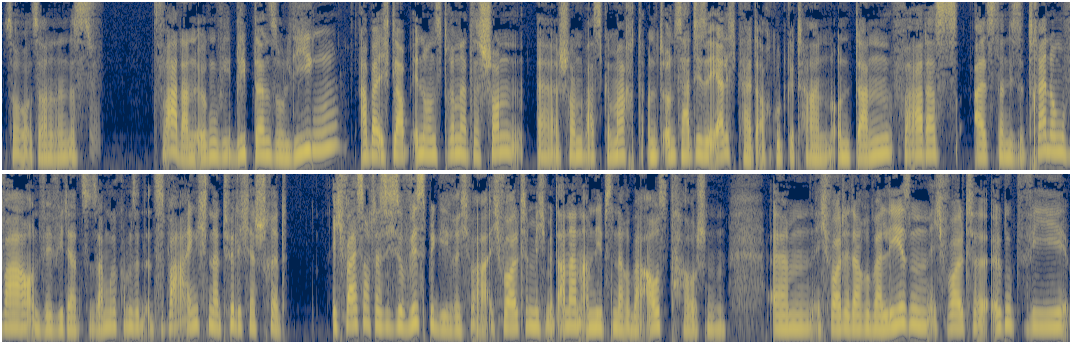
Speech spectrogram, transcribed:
So, sondern das war dann irgendwie, blieb dann so liegen. Aber ich glaube, in uns drin hat das schon, äh, schon was gemacht. Und uns hat diese Ehrlichkeit auch gut getan. Und dann war das, als dann diese Trennung war und wir wieder zusammengekommen sind, es war eigentlich ein natürlicher Schritt ich weiß noch, dass ich so wissbegierig war. Ich wollte mich mit anderen am liebsten darüber austauschen. Ähm, ich wollte darüber lesen. Ich wollte irgendwie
